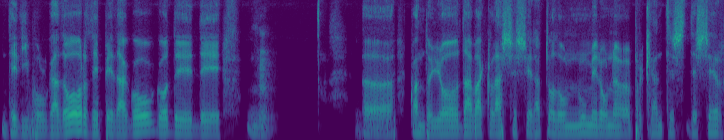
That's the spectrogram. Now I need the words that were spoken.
de divulgador, de pedagogo, de, de mm, Ah, cuando yo daba clases era todo un número, porque antes de ser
